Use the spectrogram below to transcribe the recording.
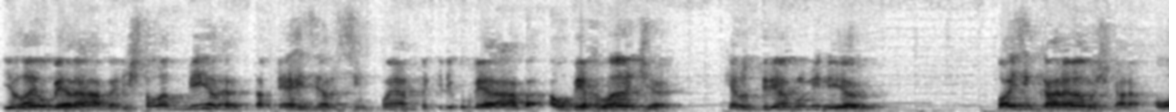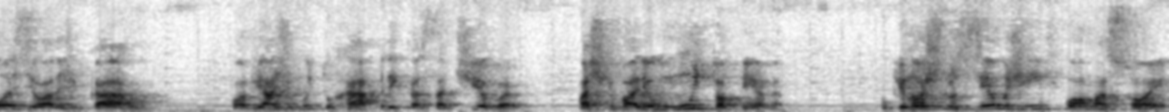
E lá em Uberaba, eles estão na beira da BR-050, que liga Uberaba a Uberlândia, que é no Triângulo Mineiro. Nós encaramos, cara, 11 horas de carro, uma viagem muito rápida e cansativa, mas que valeu muito a pena. O que nós trouxemos de informações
